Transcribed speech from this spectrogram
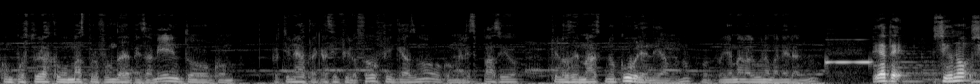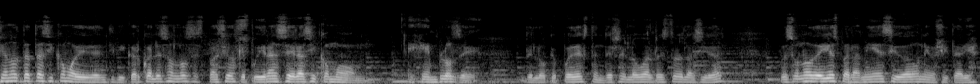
con posturas como más profundas de pensamiento, o con cuestiones hasta casi filosóficas, ¿no? O con el espacio que los demás no cubren, digamos. Por, por llamarlo de alguna manera, ¿no? Fíjate, si uno, si uno trata así como de identificar cuáles son los espacios que pudieran ser así como ejemplos de, de lo que puede extenderse luego al resto de la ciudad, pues uno de ellos para mí es Ciudad Universitaria.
